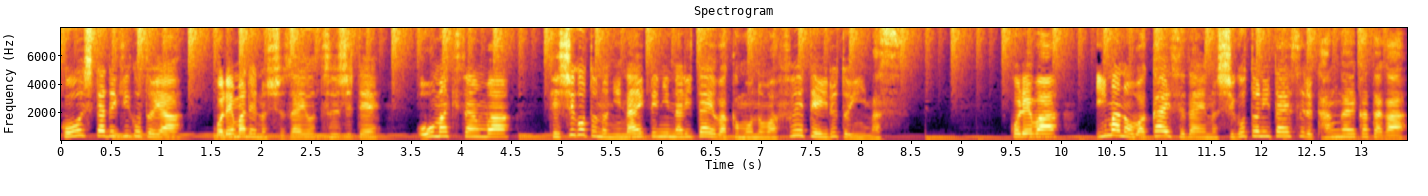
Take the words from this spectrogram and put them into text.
こうした出来事やこれまでの取材を通じて大牧さんは手仕事の担い手になりたい若者は増えているといいます。これは今の若い世代の仕事に対する考え方が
